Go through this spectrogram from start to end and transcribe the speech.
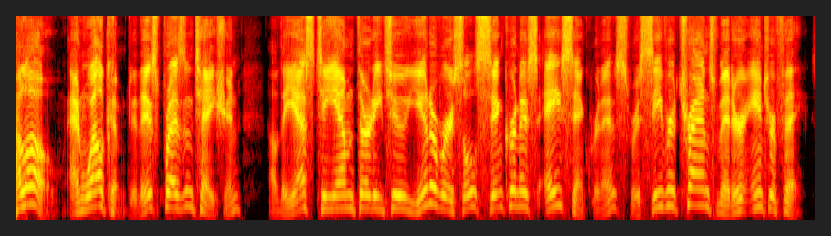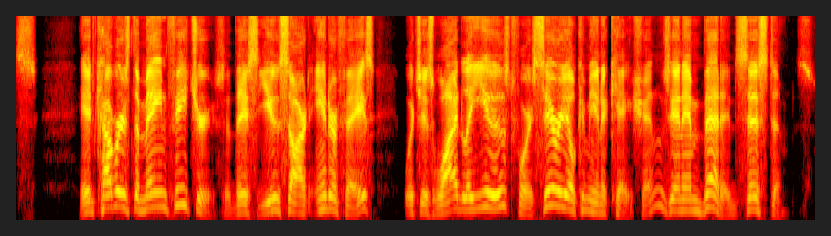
Hello, and welcome to this presentation of the STM32 Universal Synchronous Asynchronous Receiver Transmitter Interface. It covers the main features of this USART interface, which is widely used for serial communications in embedded systems.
